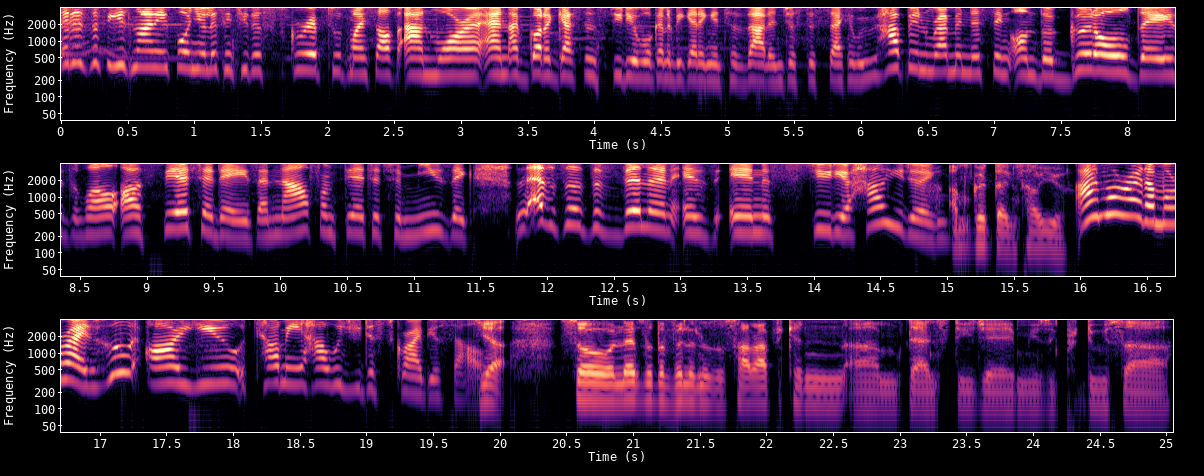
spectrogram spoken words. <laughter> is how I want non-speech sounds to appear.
It is a Fuse 984 and you're listening to The Script with myself, Anne Mora, and I've got a guest in studio. We're going to be getting into that in just a second. We have been reminiscing on the good old days, well, our theatre days, and now from theatre to music. Lebza the Villain is in studio. How are you doing? I'm good, thanks. How are you? I'm all right, I'm all right. Who are you? Tell me, how would you describe yourself? Yeah. So Lebza the Villain is a South African um, dance DJ, music producer.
